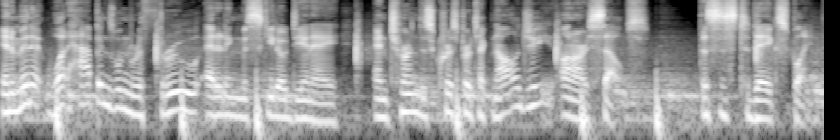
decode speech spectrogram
In a minute, what happens when we're through editing mosquito DNA and turn this CRISPR technology on ourselves? This is Today Explained.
